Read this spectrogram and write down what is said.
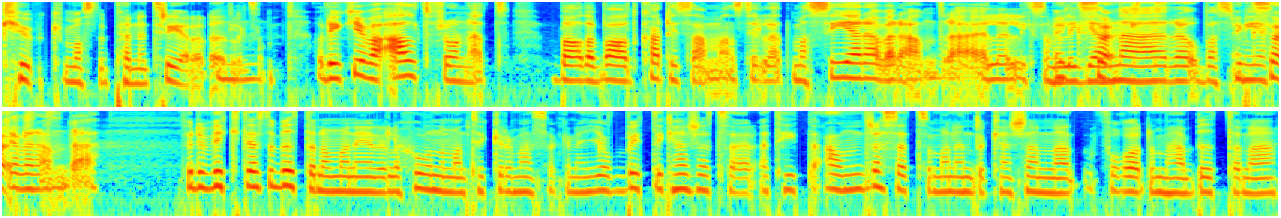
kuk måste penetrera dig. Mm. Liksom. Och det kan ju vara allt från att bada badkar tillsammans till att massera varandra eller liksom ligga Exakt. nära och bara smeka Exakt. varandra. För det viktigaste biten om man är i en relation och man tycker de här sakerna är jobbigt det är kanske att, så här, att hitta andra sätt som man ändå kan känna få de här bitarna,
